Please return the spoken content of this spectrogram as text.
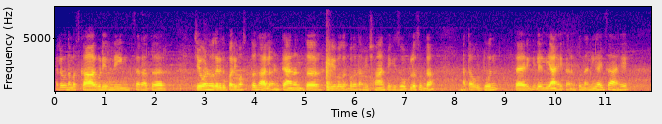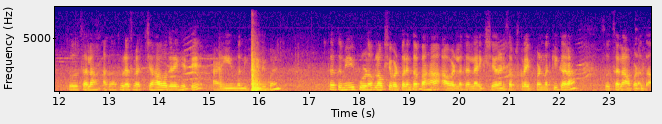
हॅलो नमस्कार गुड इव्हनिंग चला तर जेवण वगैरे दुपारी मस्त झालं आणि त्यानंतर टी व्ही बघत बघत आम्ही छानपैकी झोपलो सुद्धा. आता उठून तयारी केलेली आहे कारण पुन्हा निघायचं आहे. सो चला आता थोड्याच वेळात चहा वगैरे घेते आणि मग निघते मी पण. तर तुम्ही पूर्ण ब्लॉग शेवटपर्यंत पहा. आवडला तर लाईक शेअर आणि सबस्क्राईब पण नक्की करा. सो चला आपण आता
